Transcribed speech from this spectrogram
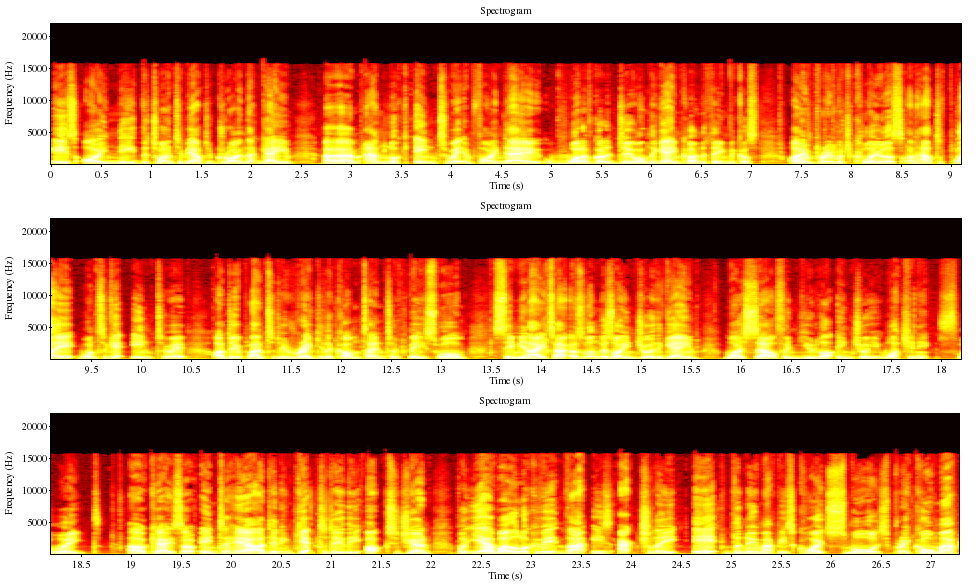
is I need the time to be able to grind that game um, and look into it and find out what I've got to do on the game kind of thing because I am pretty much clueless on how to play it. Once I get into it, I do plan to do regular content of Bee Swarm Simulator, as long as I enjoy the game myself and you lot enjoy watching it. Sweet. Okay, so into here, I didn't get to do the oxygen, but yeah, by the look of it, that is actually it. The new map is quite small. It's a pretty cool map.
